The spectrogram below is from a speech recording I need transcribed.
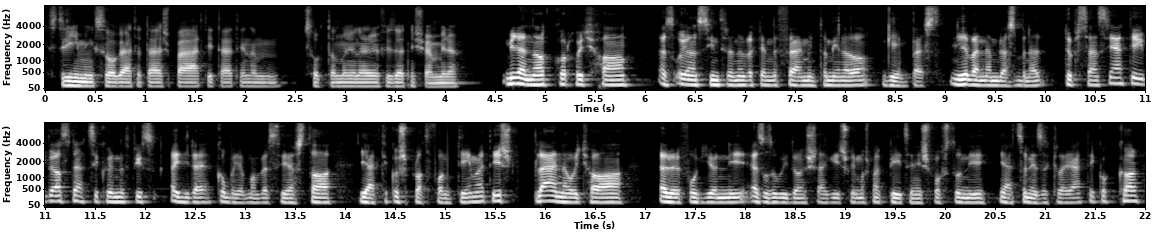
streaming szolgáltatás párti, tehát én nem szoktam nagyon előfizetni semmire. Mi lenne akkor, hogyha ez olyan szintre növekedne fel, mint amilyen a Game Pass. Nyilván nem lesz benne több száz játék, de azt látszik, hogy Netflix egyre komolyabban veszi ezt a játékos platform témát is, pláne, hogyha elő fog jönni ez az újdonság is, hogy most már PC-n is fogsz tudni játszani ezekkel a játékokkal,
